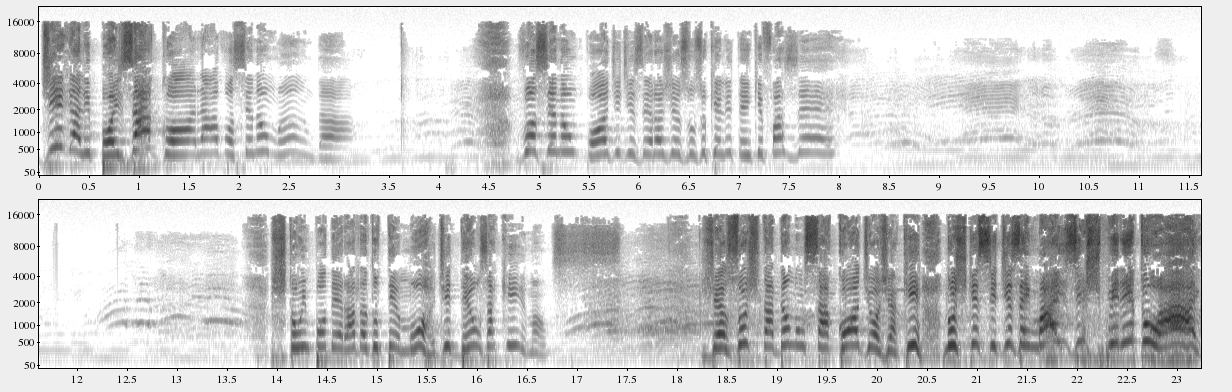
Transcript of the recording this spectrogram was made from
Diga-lhe, pois agora você não manda. Você não pode dizer a Jesus o que ele tem que fazer. Estou empoderada do temor de Deus aqui, irmãos. Jesus está dando um sacode hoje aqui nos que se dizem mais espirituais.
